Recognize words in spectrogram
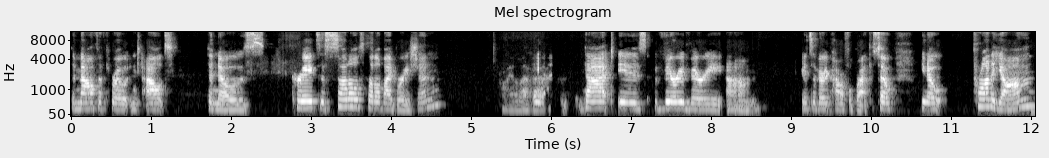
the mouth, the throat, and out the nose creates a subtle, subtle vibration. Oh, I love it. That is very, very, um, it's a very powerful breath. So, you know, pranayam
